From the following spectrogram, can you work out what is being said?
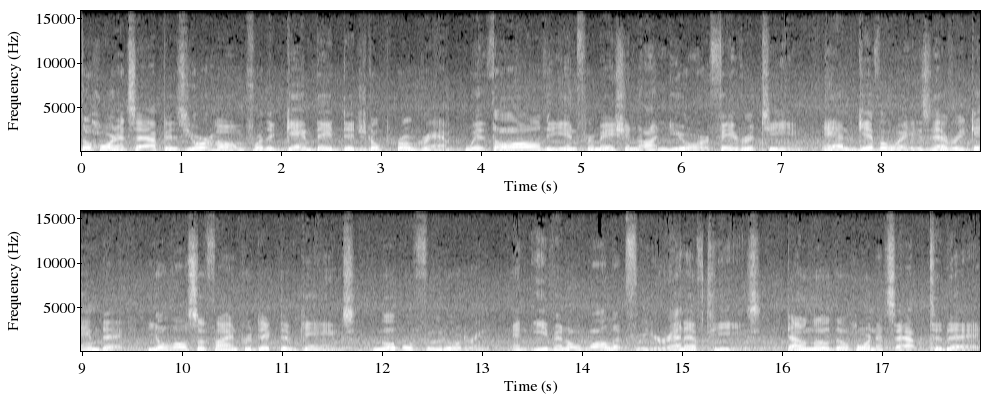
The Hornets app is your home for the game day digital program with all the information on your favorite team and giveaways every game day. You'll also find predictive games, mobile food ordering, and even a wallet for your NFTs. Download the Hornets app today.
